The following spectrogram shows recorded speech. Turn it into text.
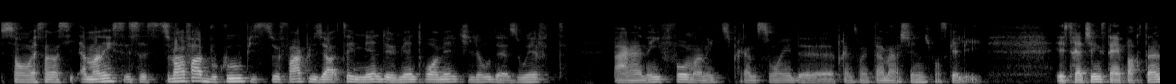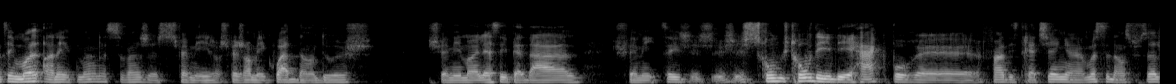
sont essentielles. À un moment donné, ça. si tu veux en faire beaucoup, puis si tu veux faire plusieurs, tu sais, 1000, 2000, 3000 kilos de Zwift par année, il faut à un moment donné que tu prennes soin de, prennes soin de ta machine. Je pense que les, les stretching, c'est important. Tu sais, moi, honnêtement, là, souvent, je, je fais mes, je fais genre mes quads dans la douche, je fais mes mollets et pédales. Je fais mes. Tu sais, je, je- je- trouve, je trouve des, des hacks pour euh, faire des stretching. hein. Moi, c'est dans le sous-sol.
